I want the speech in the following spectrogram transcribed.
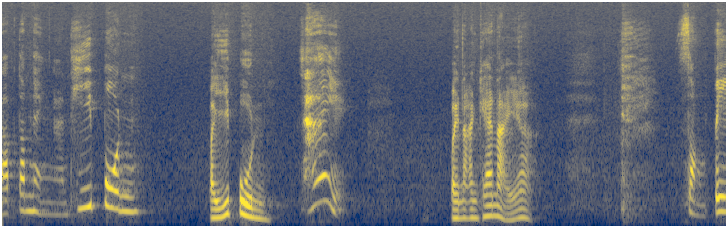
รับตำแหน่งงานที่ญี่ปุ่น ไปญี่ปุ่น ใช่ไปนานแค่ไหนอะสองปี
